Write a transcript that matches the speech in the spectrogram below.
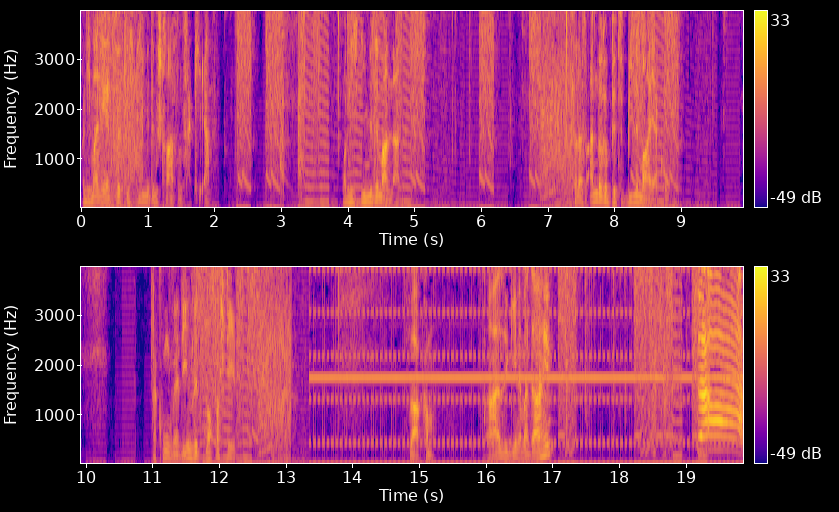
Und ich meine jetzt wirklich die mit dem Straßenverkehr. Und nicht die mit dem anderen. Für das andere bitte Biene Maya gucken. Da gucken, wer den Witz noch versteht. So, komm. Ah, sie gehen immer dahin. Ah!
